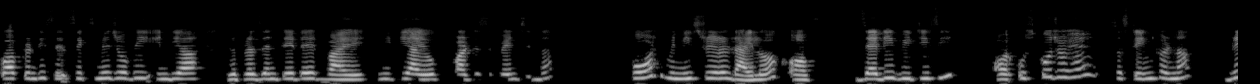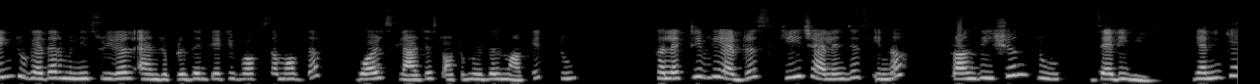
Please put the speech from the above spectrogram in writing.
कॉप ट्वेंटी सिक्स में जो भी इंडिया represented by NITI Aayog participants in the fourth ministerial dialogue of ZEVTC और उसको जो है सस्टेन करना bring together ministerial and representative of some of the world's largest automobile market to collectively address key challenges in the transition to ZEVs यानी कि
